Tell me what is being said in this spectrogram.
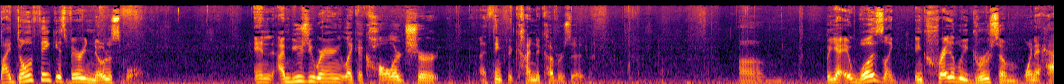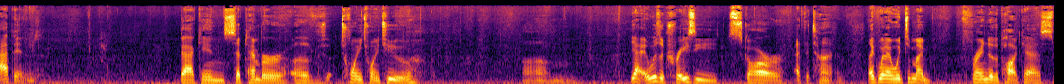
but I don't think it's very noticeable. And I'm usually wearing like a collared shirt. I think that kind of covers it. Um, but yeah, it was like incredibly gruesome when it happened back in September of 2022. Um, yeah, it was a crazy scar at the time. Like when I went to my friend of the podcast,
